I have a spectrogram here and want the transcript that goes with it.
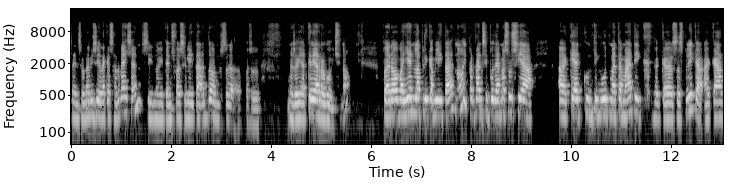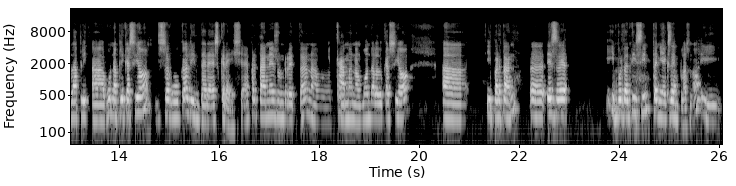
sense una visió de què serveixen, si no hi tens facilitat, doncs, uh, doncs més aviat crea rebuig. No? Però veient l'aplicabilitat, no? i per tant, si podem associar aquest contingut matemàtic que s'explica a cada a alguna aplicació, segur que l'interès creix. Eh? Per tant, és un repte en el camp, en el món de l'educació, eh, i per tant, eh, és eh, importantíssim tenir exemples, no? I,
